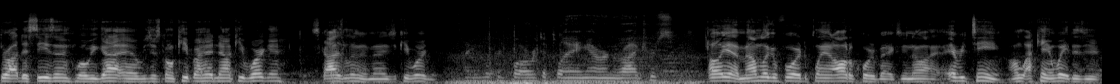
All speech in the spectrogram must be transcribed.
throughout this season what we got, and we're just gonna keep our head down, keep working. Sky's the limit, man. Just keep working. Are you looking forward to playing Aaron Rodgers? Oh yeah, man. I'm looking forward to playing all the quarterbacks. You know, every team. I can't wait this year.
